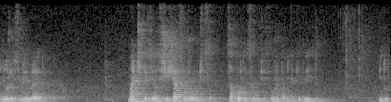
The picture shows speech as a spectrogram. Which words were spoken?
они уже в семью играют. Мальчики все защищаться уже учатся, заботиться учатся, уже там какие-то, видите, там идут.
